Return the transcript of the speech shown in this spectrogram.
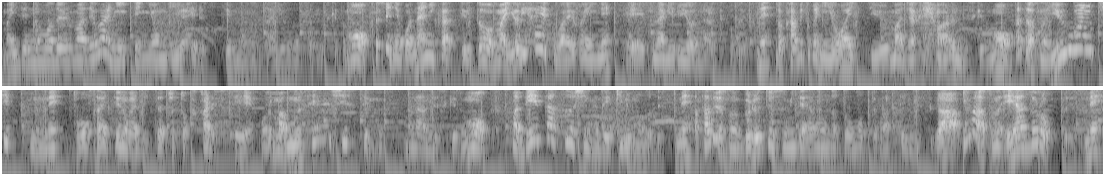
まあ以前のモデルまでは 2.4GHz っていうものの対応だったんですけども、要するにね、これ何かっていうと、まあより早く Wi-Fi にね、えー、つなげるようになるってことですね。壁とかに弱いっていう、まあ、弱点はあるんですけども、あとはその U1 チップのね、搭載っていうのが実はちょっと書かれてて、これまあ無線システムなんですけども、まあ、データ通信ができるものですね。例えばその Bluetooth みたいなもんだと思ってもらっていいんですが、今はその AirDrop ですね。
